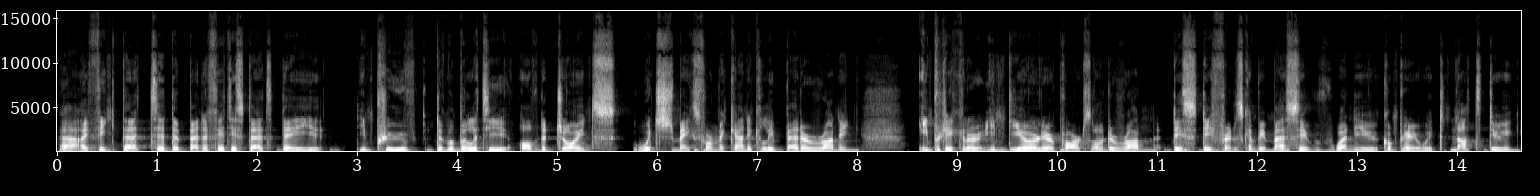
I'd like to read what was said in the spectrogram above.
Uh, I think that uh, the benefit is that they improve the mobility of the joints, which makes for mechanically better running. In particular, in the earlier parts of the run, this difference can be massive when you compare with not doing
